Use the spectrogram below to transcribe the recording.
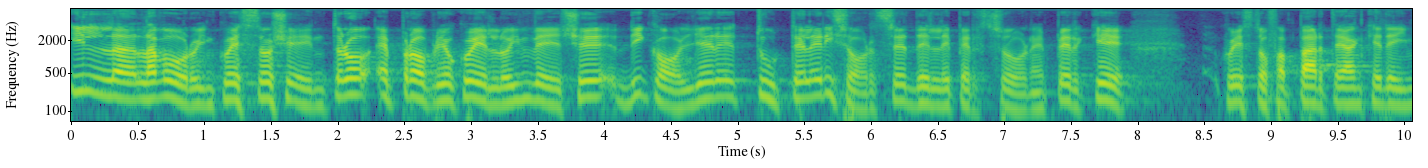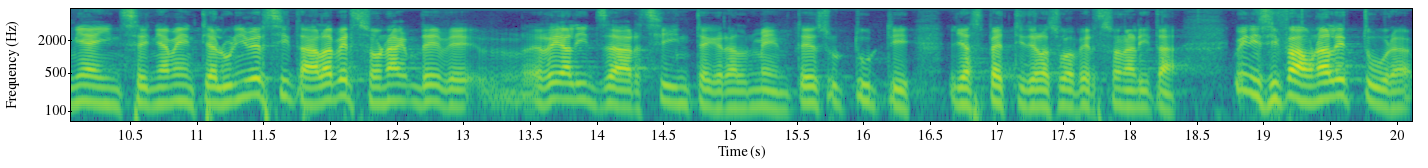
il lavoro in questo centro è proprio quello invece di cogliere tutte le risorse delle persone, perché questo fa parte anche dei miei insegnamenti all'università, la persona deve realizzarsi integralmente su tutti gli aspetti della sua personalità. Quindi si fa una lettura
